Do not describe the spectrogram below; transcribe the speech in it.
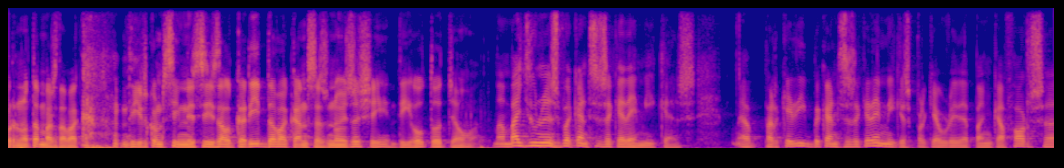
Però no te'n vas de vacances. Digues com si anessis al Carib de vacances. No és així. Digue-ho tot, Jaume. Me'n vaig d'unes vacances acadèmiques. Eh, per què dic vacances acadèmiques? Perquè hauré de pencar força.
